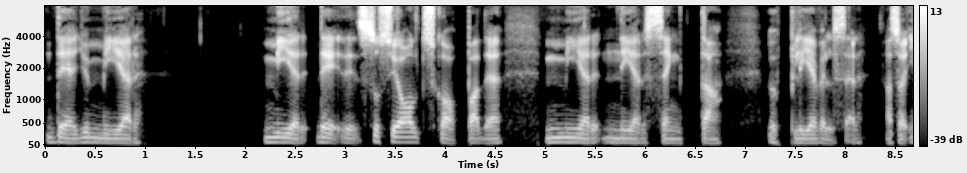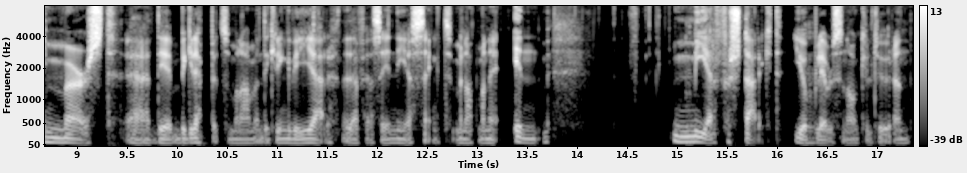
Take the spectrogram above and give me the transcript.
det är ju mer, mer det är socialt skapade, mer nersänkta upplevelser. Alltså immersed, eh, det begreppet som man använder kring VR. Det är därför jag säger nedsänkt. Men att man är en, mer förstärkt i upplevelsen av kulturen.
